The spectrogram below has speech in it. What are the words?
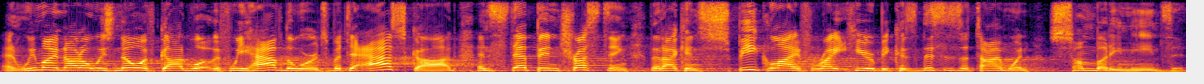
And we might not always know if God will, if we have the words, but to ask God and step in trusting that I can speak life right here because this is a time when somebody needs it.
